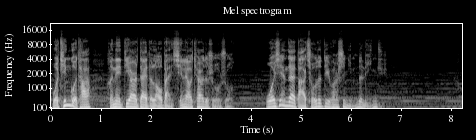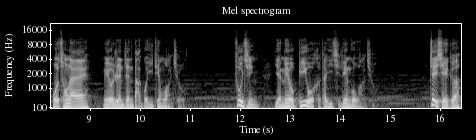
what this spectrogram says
我听过他和那第二代的老板闲聊天的时候说：“我现在打球的地方是你们的邻居。”我从来没有认真打过一天网球，父亲也没有逼我和他一起练过网球。这些个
